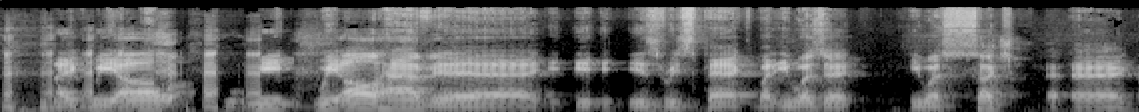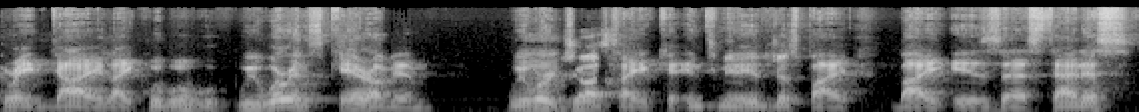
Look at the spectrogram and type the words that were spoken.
like we all we we all have uh, his respect, but he was a he was such a, a great guy. Like we, we we weren't scared of him. We were just like intimidated just by by his uh, status,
